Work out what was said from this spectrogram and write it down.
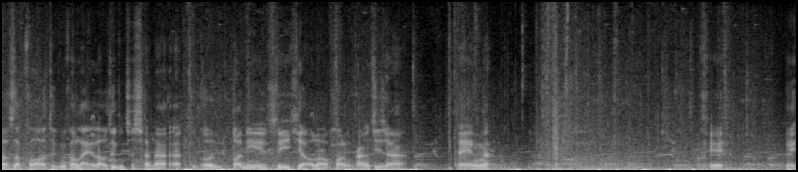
แล้วสกอร์ถึงเท่าไรเราถึงจะชนะอะทุกคนตอนนี้สีเขียวเราค่อนข้างที่จะแรงนะโอเคเฮ้ย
